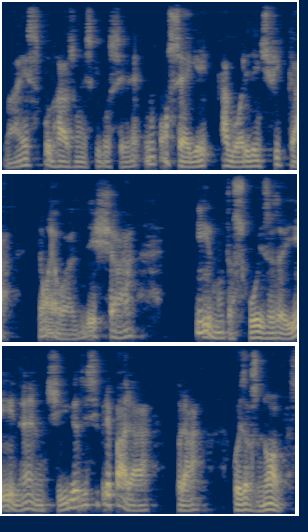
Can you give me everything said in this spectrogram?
mas por razões que você não consegue agora identificar. Então é hora de deixar ir muitas coisas aí, né, antigas e se preparar para coisas novas.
